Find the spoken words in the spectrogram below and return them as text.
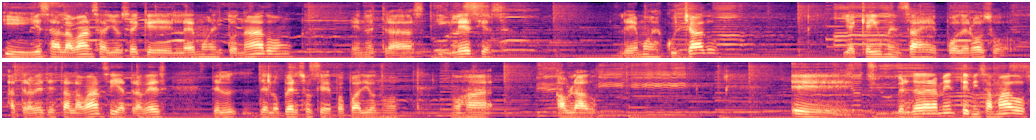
Y esa alabanza yo sé que la hemos entonado en nuestras iglesias, le hemos escuchado y aquí hay un mensaje poderoso a través de esta alabanza y a través de, los versos que Papá Dios nos, ha hablado. Eh, verdaderamente, mis amados,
